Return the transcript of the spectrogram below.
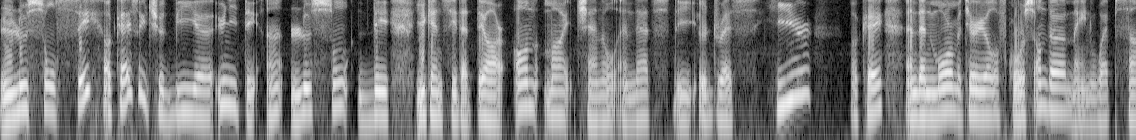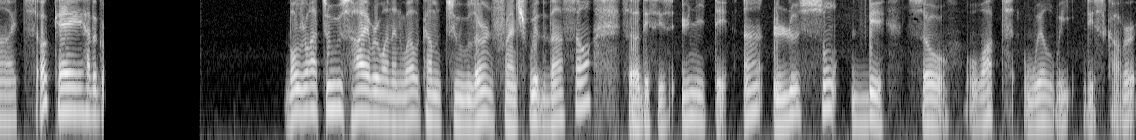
leçon C okay? So it should be uh, unité 1 leçon D. You can see that they are on my channel and that's the address here okay? And then more material of course on the main website. Okay have a Bonjour à tous, hi everyone and welcome to Learn French with Vincent. So this is Unité 1, leçon D. So what will we discover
